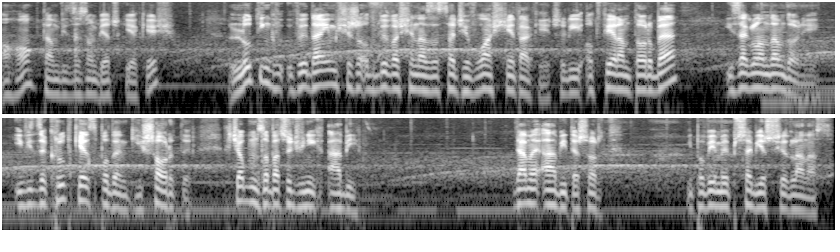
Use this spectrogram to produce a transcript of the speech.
Oho, tam widzę zombiaczki jakieś. Looting wydaje mi się, że odbywa się na zasadzie właśnie takiej, czyli otwieram torbę i zaglądam do niej. I widzę krótkie spodenki, shorty. Chciałbym zobaczyć w nich Abi. Damy Abi te shorty. I powiemy przebierz się dla nas.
